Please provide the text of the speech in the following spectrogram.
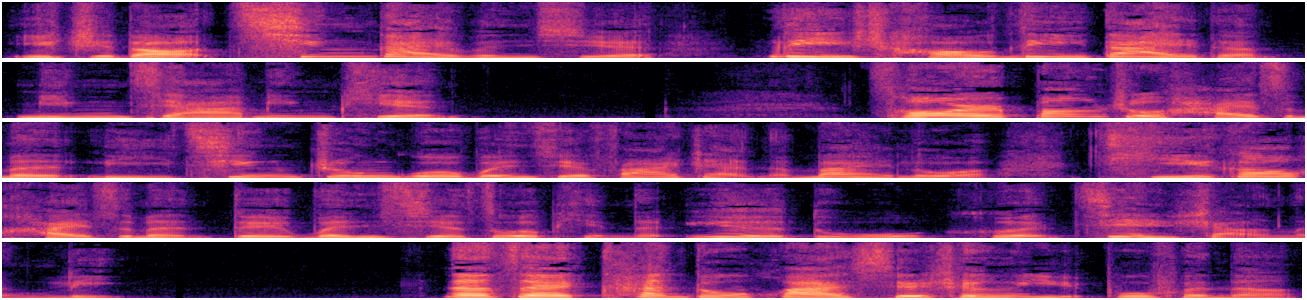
一直到清代文学历朝历代的名家名篇，从而帮助孩子们理清中国文学发展的脉络，提高孩子们对文学作品的阅读和鉴赏能力。那在看动画学成语部分呢，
